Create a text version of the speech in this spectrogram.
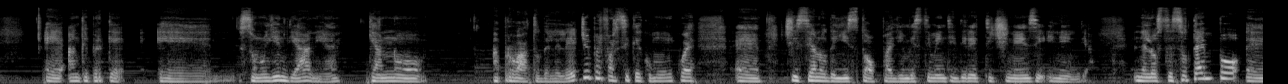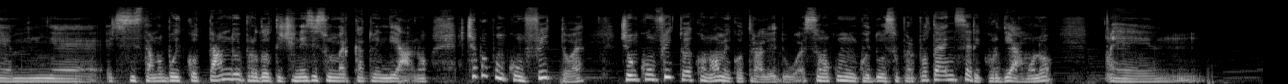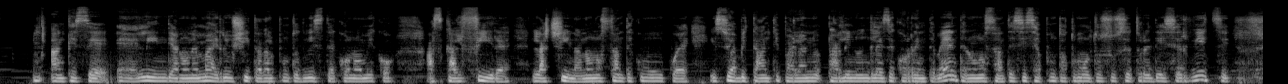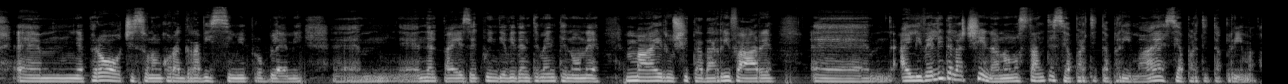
eh, anche perché eh, sono gli indiani eh, che hanno approvato delle leggi per far sì che comunque eh, ci siano degli stop agli investimenti diretti cinesi in India. Nello stesso tempo ehm, eh, si stanno boicottando i prodotti cinesi sul mercato indiano. C'è proprio un conflitto, eh? c'è un conflitto economico tra le due. Sono comunque due superpotenze, ricordiamolo. Ehm, anche se eh, l'India non è mai riuscita dal punto di vista economico a scalfire la Cina, nonostante comunque i suoi abitanti parlano, parlino inglese correntemente, nonostante si sia puntato molto sul settore dei servizi, ehm, però ci sono ancora gravissimi problemi ehm, nel paese, quindi evidentemente non è mai riuscita ad arrivare ehm, ai livelli della Cina, nonostante sia partita prima, eh, sia partita prima.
